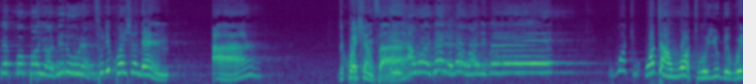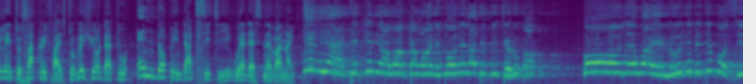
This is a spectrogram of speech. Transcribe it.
pépó bọyọ̀ nínú rẹ̀. So the question then are the questions are what what and what will you be willing to sacrifice to make sure that you end up in that city where there's never night? kí ni àti kí ni àwọn nǹkan wọn ni tó ní láti fi ṣèrúbọ kó lè wọ ìlú níbi tí kò sí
